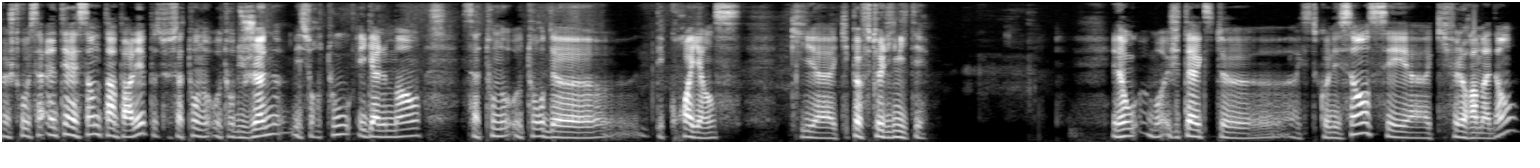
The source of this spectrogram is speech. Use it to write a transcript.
je trouve ça intéressant de t'en parler parce que ça tourne autour du jeûne, mais surtout également ça tourne autour de, des croyances qui, peuvent te limiter. Et donc, j'étais avec cette connaissance et qui fait le ramadan,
